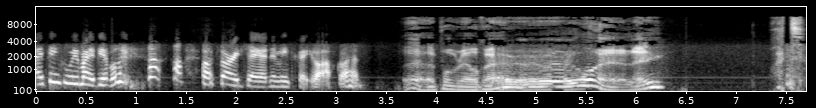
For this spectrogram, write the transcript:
I think we might be able to. oh, sorry, Jay. I didn't mean to cut you off. Go ahead. What?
